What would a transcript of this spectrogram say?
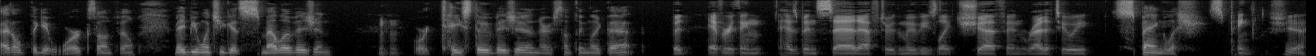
I don't think it works on film. Maybe once you get smell-o-vision Mhm. or taste-o-vision or something like that. but everything has been said after the movies like Chef and Ratatouille. Spanglish. Spanglish. Yeah.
